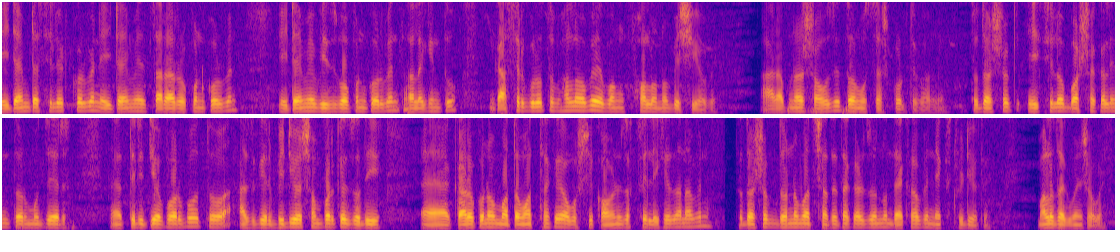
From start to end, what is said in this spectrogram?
এই টাইমটা সিলেক্ট করবেন, এই টাইমে চারা রোপণ করবেন, এই টাইমে বীজ বপন করবেন, তাহলে কিন্তু গাছের গ্রোথও ভালো হবে এবং ফলনও বেশি হবে। আর আপনারা সহজে তরমুজ চাষ করতে পারবেন। তো দর্শক, এই ছিল বর্ষাকালীন তরমুজের তৃতীয় পর্ব। তো আজকের ভিডিও সম্পর্কে যদি কারও কোনো মতামত থাকে অবশ্যই কমেন্ট বক্সে লিখে জানাবেন। তো দর্শক, ধন্যবাদ সাথে থাকার জন্য। দেখা হবে নেক্সট ভিডিওতে ভালো থাকবেন সবাই।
